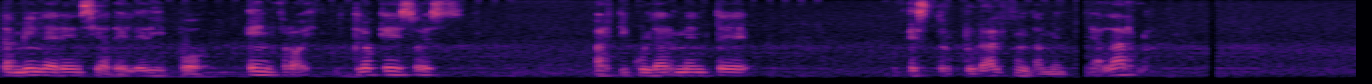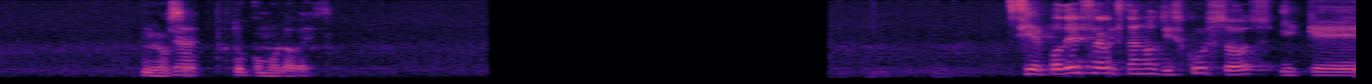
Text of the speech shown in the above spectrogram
también la herencia del Edipo en Freud. Creo que eso es particularmente estructural, fundamental señalarlo. No sé, ¿tú cómo lo ves? si el poder es algo que está en los discursos y que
